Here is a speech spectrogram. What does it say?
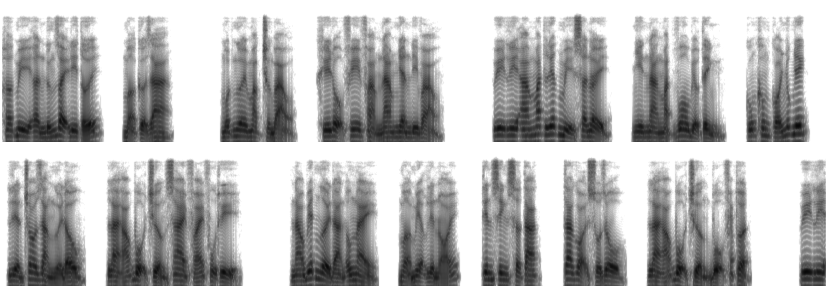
Hợp mỹ ẩn đứng dậy đi tới, mở cửa ra. Một người mặc trường bảo, khí độ phi phàm nam nhân đi vào w i l l i mắt liếc mỹ sân đẩy nhìn nàng mặt vô biểu tình, cũng không có nhúc ních liền cho rằng người đâu, là áo bộ trưởng sai phái phù thủy. Nào biết người đàn ông này, mở miệng liền nói, tiên sinh sơ tác ta gọi số rồ, là áo bộ trưởng bộ phép thuật. W i l l i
